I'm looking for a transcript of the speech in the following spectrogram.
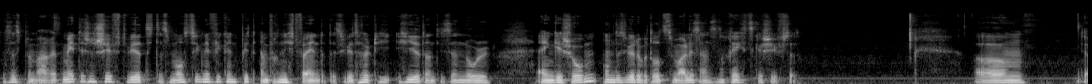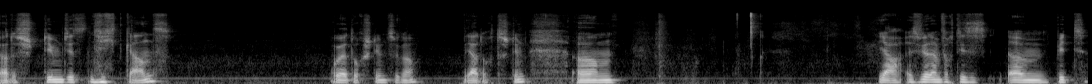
Das heißt, beim arithmetischen Shift wird das Most Significant Bit einfach nicht verändert. Es wird halt hier dann diese 0 eingeschoben und es wird aber trotzdem alles eins nach rechts geschiftet. Ähm, ja, das stimmt jetzt nicht ganz. Oh ja, doch, stimmt sogar. Ja, doch, das stimmt. Ähm, ja, es wird einfach dieses ähm, Bit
